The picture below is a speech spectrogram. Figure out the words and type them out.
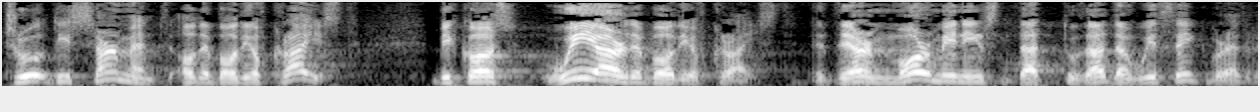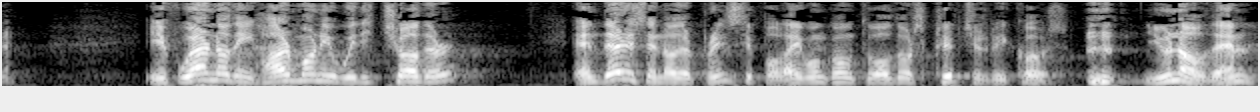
true discernment of the body of Christ. Because we are the body of Christ. There are more meanings that, to that than we think, brethren. If we are not in harmony with each other, and there is another principle, I won't go into all those scriptures because you know them.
